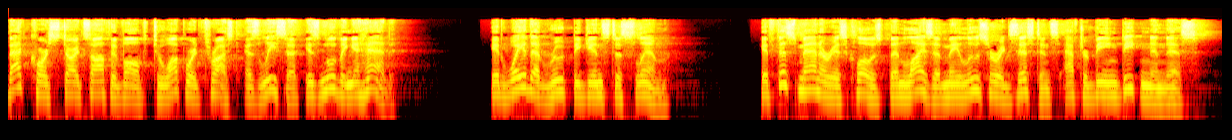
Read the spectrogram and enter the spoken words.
That course starts off evolved to upward thrust as Lisa is moving ahead. It way that route begins to slim. If this manner is closed then Lisa may lose her existence after being beaten in this.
